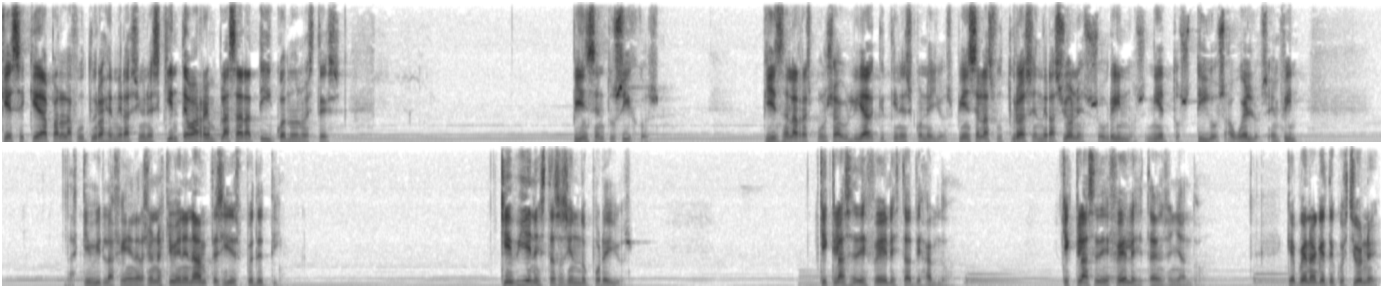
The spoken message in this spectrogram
¿Qué se queda para las futuras generaciones? ¿Quién te va a reemplazar a ti cuando no estés? Piensa en tus hijos. Piensa en la responsabilidad que tienes con ellos. Piensa en las futuras generaciones, sobrinos, nietos, tíos, abuelos, en fin las, generaciones que vienen antes y después de ti. ¿Qué bien estás haciendo por ellos? ¿Qué clase de fe le estás dejando? ¿Qué clase de fe les estás enseñando? Qué pena que te cuestione,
